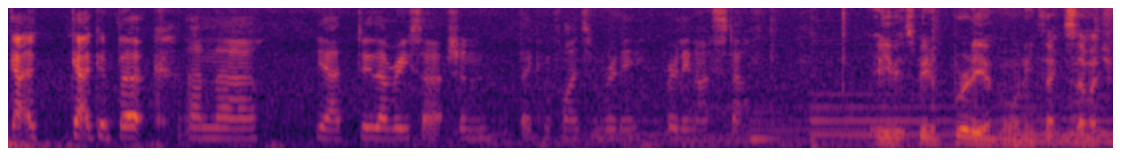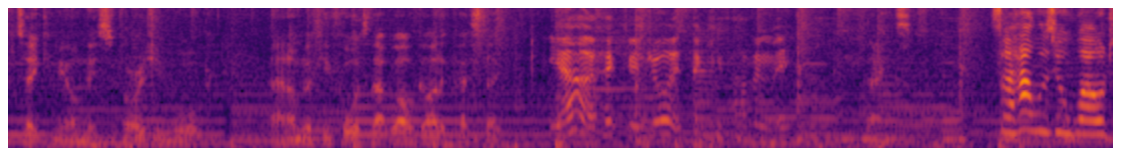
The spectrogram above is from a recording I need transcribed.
get a get a good book and uh, yeah, do their research, and they can find some really really nice stuff. Eve, it's been a brilliant morning. Thanks so much for taking me on this foraging walk, and I'm looking forward to that wild garlic pesto. Yeah, I hope you enjoy. Thank you for having me. Thanks. So, how was your wild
